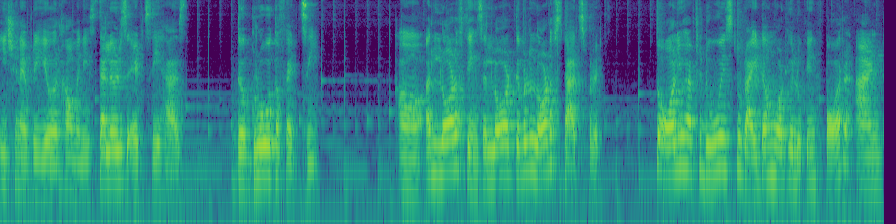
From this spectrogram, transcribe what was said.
each and every year, how many sellers Etsy has, the growth of Etsy, uh, a lot of things, a lot, there were a lot of stats for it. So all you have to do is to write down what you're looking for and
